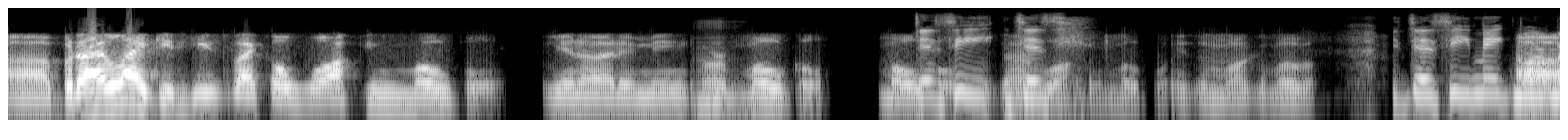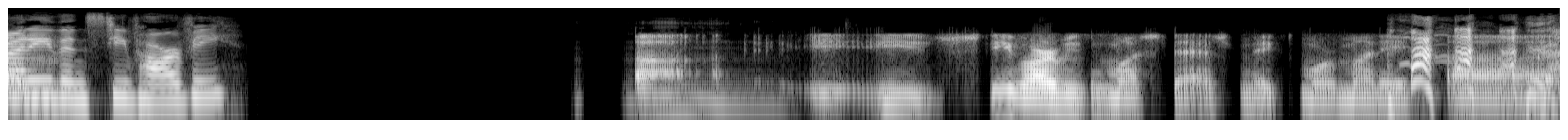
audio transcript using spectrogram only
Uh, but I like it. He's like a walking mobile. You know what I mean? Or Mhm. mogul. Mogul. Does he- He's does walking mobile. He's a walking mobile. Does he make more money Um, than Steve Harvey? Uh, Mm. he, he, Steve Harvey's mustache makes more money uh,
